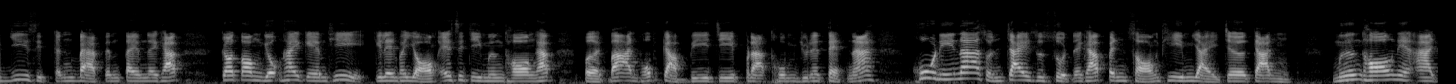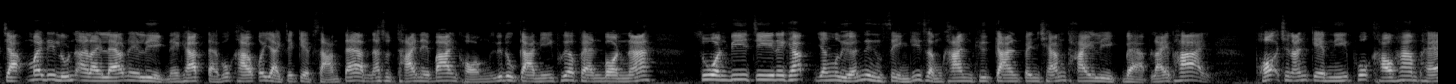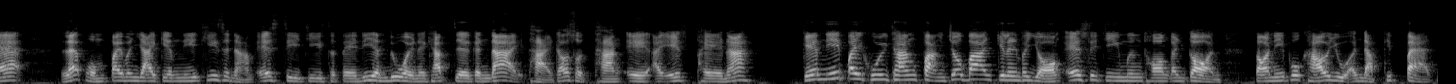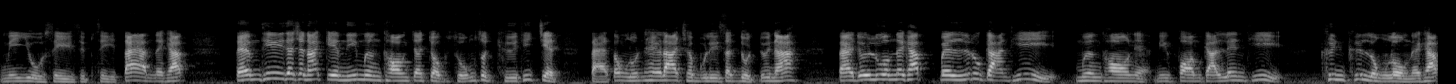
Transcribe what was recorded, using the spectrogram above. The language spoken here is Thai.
2020 กันแบบเต็มๆนะครับ ก็ต้องยกให้เกมที่กิเลนพยอง SCG เมืองทองครับ เปิดบ้านพบกับ BG ประทุมยูไนเต็ดนะ คู่นี้น่าสนใจสุดๆนะครับ เป็น 2 ทีมใหญ่เจอกัน เมืองทองเนี่ยอาจจะไม่ได้ลุ้นอะไรแล้วในลีกนะครับ แต่พวกเขาก็อยากจะเก็บ 3 แต้มนะสุดท้ายในบ้านของฤดูกาลนี้เพื่อแฟนบอลนะ ส่วน BG นะครับยังเหลือหนึ่งสิ่งที่สำคัญคือการเป็นแชมป์ไทยลีกแบบไร้พ่าย เพราะฉะนั้นเกมนี้พวกเขาห้ามแพ้ และผมไปบรรยายเกมนี้ที่สนาม SCG Stadium ด้วยนะครับ เจอกันได้ถ่ายเท่าสดทาง AIS Pay นะ เกมนี้ไปคุยทางฝั่งเจ้าบ้านกิเลนพยอง SCG เมืองทองกันก่อน ตอนนี้พวกเขาอยู่อันดับที่ 8 มีอยู่ 44 แต้มนะครับ เต็มที่ถ้าชนะเกมนี้เมืองทองจะจบสูงสุดคือที่ 7 แต่ต้องลุ้นให้ราชบุรีสะดุดด้วยนะ แต่โดยรวมนะครับเป็นฤดูกาลที่เมืองทองเนี่ยมีฟอร์มการเล่นที่ขึ้นขึ้นลงลงนะครับ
